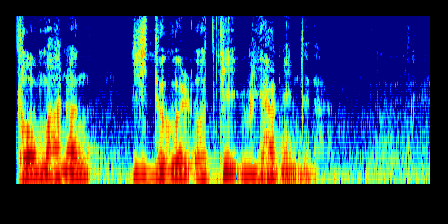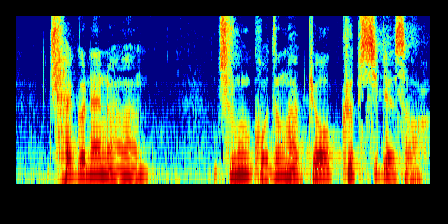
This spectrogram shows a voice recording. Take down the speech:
더 많은 이득을 얻기 위함입니다. 최근에는 중고등학교 급식에서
